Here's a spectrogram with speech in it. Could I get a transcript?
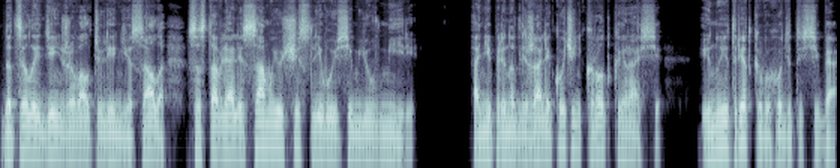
да целый день жевал тюленье сало, составляли самую счастливую семью в мире. Они принадлежали к очень кроткой расе, Инуит редко выходит из себя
